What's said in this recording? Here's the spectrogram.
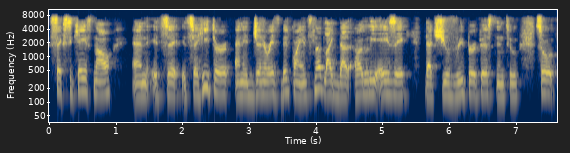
sexy case now and it's a it's a heater and it generates bitcoin. It's not like that ugly asic that you've repurposed into. So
